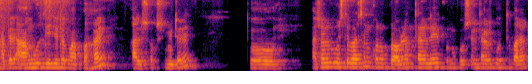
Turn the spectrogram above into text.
হাতের আঙুল দিয়ে যেটা মাপা হয় পালস অক্সিমিটারে তো আশা করি বুঝতে পারছেন, কোনো প্রবলেম থাকলে, কোনো কোশ্চেন থাকলে করতে পারেন।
